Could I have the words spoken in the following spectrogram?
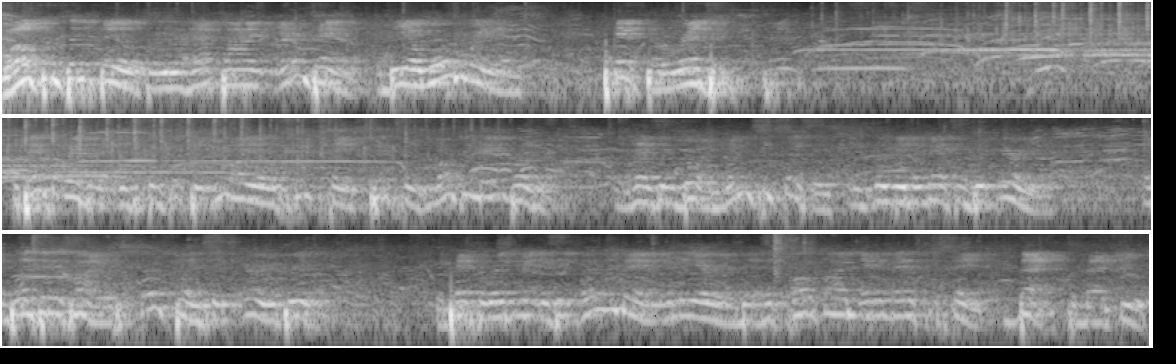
Welcome to the field for your halftime entertainment, the award-winning Panther Regiment. The Panther Regiment is a consistent UIL sweepstakes Texas marching band program and has enjoyed many successes, including advancing to area and placing as high as first place in area prelim. The Panther Regiment is the only band in the area that has qualified and advanced to state back-to-back years.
